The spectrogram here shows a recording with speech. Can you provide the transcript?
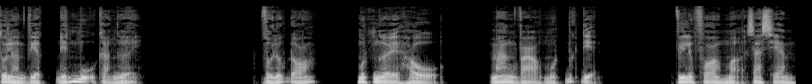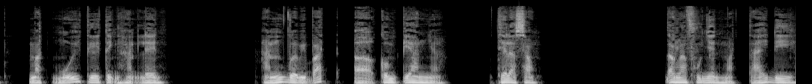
Tôi làm việc đến mụ cả người. Vừa lúc đó, một người hầu mang vào một bức điện. Villefort mở ra xem, mặt mũi tươi tỉnh hẳn lên. Hắn vừa bị bắt ở Compiègne. Thế là xong. Đăng La phu nhân mặt tái đi,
